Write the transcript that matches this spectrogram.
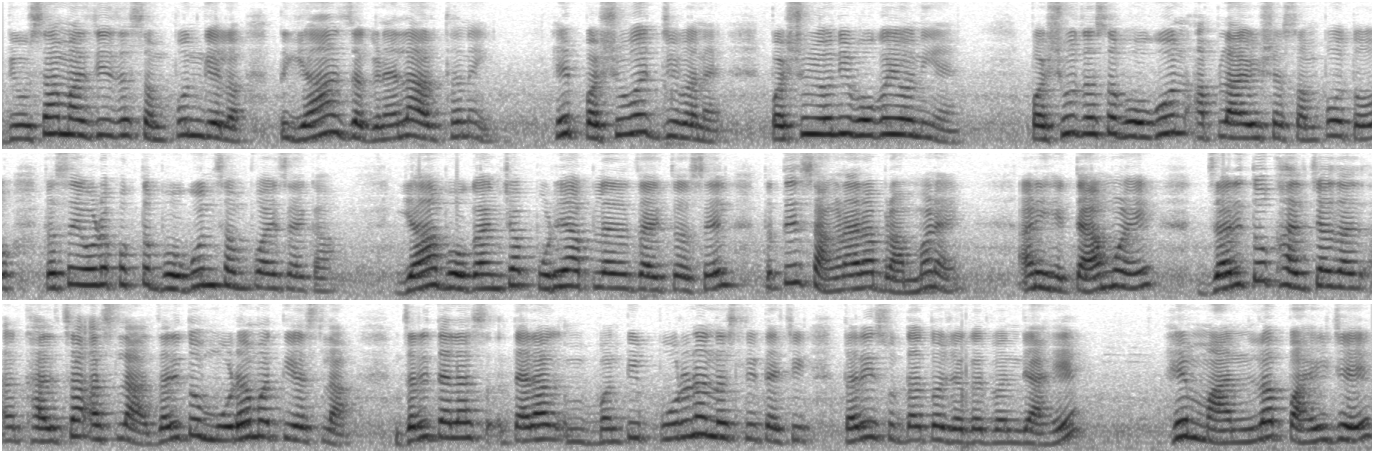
दिवसामाजी जर संपून गेलं तर या जगण्याला अर्थ नाही. हे पशुवत जीवन आहे. पशुयोनी भोगयोनी आहे. पशु जसं भोगून आपलं आयुष्य संपवतो तसं एवढं फक्त भोगून संपवायचं आहे का? या भोगांच्या पुढे आपल्याला जायचं असेल तर ते सांगणारा ब्राह्मण आहे. आणि हे त्यामुळे जरी तो खालच्या जा खालचा असला जरी तो मूढमती असला जरी त्याला त्याला बनती पूर्ण नसली त्याची तरीसुद्धा तो जगतबंदी आहे. हे मानलं पाहिजे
